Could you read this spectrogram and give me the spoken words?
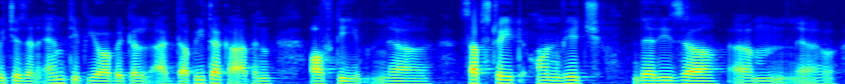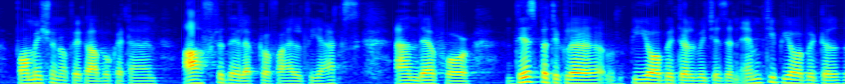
which is an empty p orbital at the beta carbon of the uh, substrate on which there is a um, uh, formation of a carbocation after the electrophile reacts and therefore this particular p orbital which is an empty p orbital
